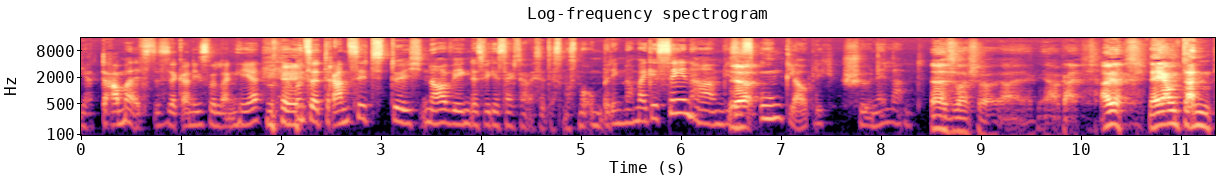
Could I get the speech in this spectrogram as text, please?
ja damals, das ist ja gar nicht so lange her, nee. unser Transit durch Norwegen, dass wir gesagt haben, also das muss man unbedingt nochmal gesehen haben, dieses ja. unglaublich schöne Land. Das war schon, ja, ja geil. Aber, naja, und dann,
